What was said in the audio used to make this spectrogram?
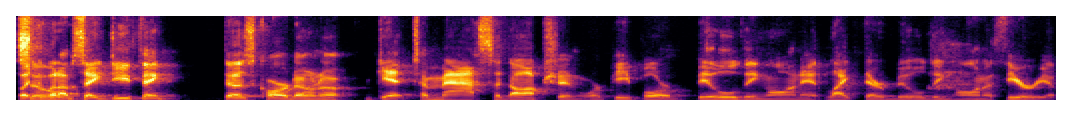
But, so but I'm saying, do you think does Cardano get to mass adoption where people are building on it like they're building on Ethereum?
